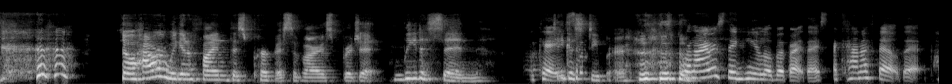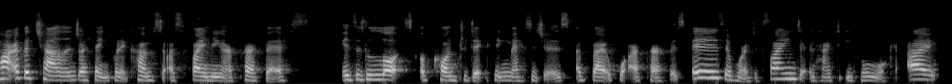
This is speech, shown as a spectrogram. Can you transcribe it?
so how are we going to find this purpose of ours, Bridget? Lead us in. Okay. Take so us deeper. when I was thinking a little bit about this, I kind of felt that part of the challenge, I think, when it comes to us finding our purpose, is there's lots of contradicting messages about what our purpose is and where to find it and how to even walk it out.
